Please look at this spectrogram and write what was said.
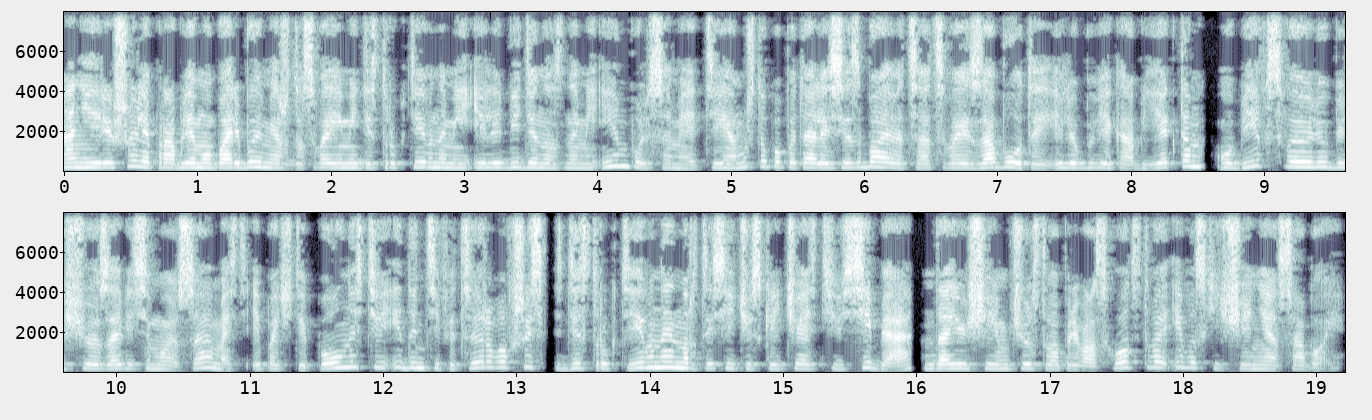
Они решили проблему борьбы между своими деструктивными и либидинозными импульсами тем, что попытались избавиться от своей заботы и любви к объектам, убив свою любящую зависимую самость и почти полностью идентифицировавшись с деструктивной нарциссической частью себя, дающей им чувство превосходства и восхищения собой.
